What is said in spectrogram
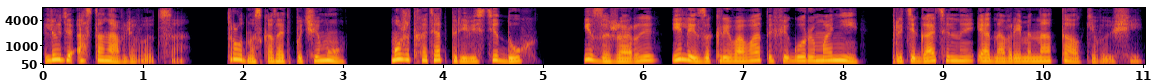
Люди останавливаются. Трудно сказать, почему. Может, хотят перевести дух. Из-за жары или из-за кривоватой фигуры Мани, притягательной и одновременно отталкивающей.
